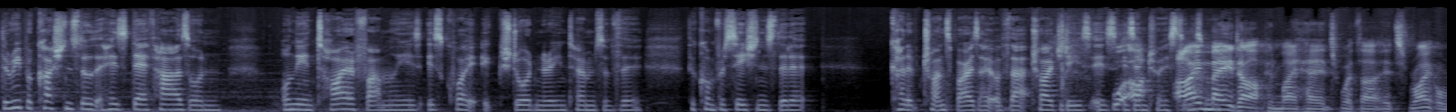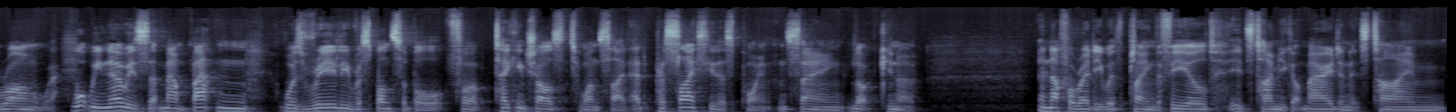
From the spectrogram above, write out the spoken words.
The repercussions, though, that his death has on on the entire family is, is quite extraordinary in terms of the the conversations that it kind of transpires out of that tragedy is, I- interesting. I, as well. made up in my head whether it's right or wrong. What we know is that Mountbatten was really responsible for taking Charles to one side at precisely this point and saying, look, you know, enough already with playing the field. It's time you got married and it's time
